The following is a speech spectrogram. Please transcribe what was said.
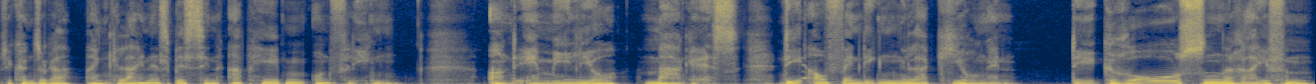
Sie können sogar ein kleines bisschen abheben und fliegen. Und Emilio mag es. Die aufwendigen Lackierungen, die großen Reifen,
